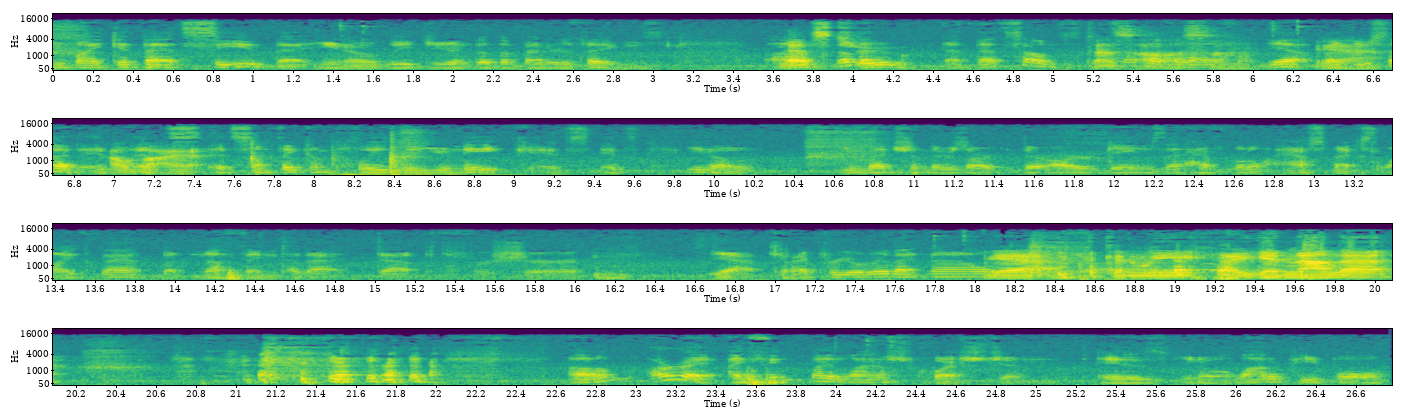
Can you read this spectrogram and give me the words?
you might get that seed that you know leads you into the better things. Um, That's no, true. That, that, that sounds that That's sounds like a lot of awesome. fun. Yeah, like Yeah, you said, it, I'll it's, buy it. it's something completely unique. It's it's you know you mentioned there's are there are games that have little aspects like that, but nothing to that depth for sure. Mm-hmm. Yeah, can I pre-order that now? Yeah. Can we? Are you getting on that? um, all right. I think my last question is, you know, a lot of people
